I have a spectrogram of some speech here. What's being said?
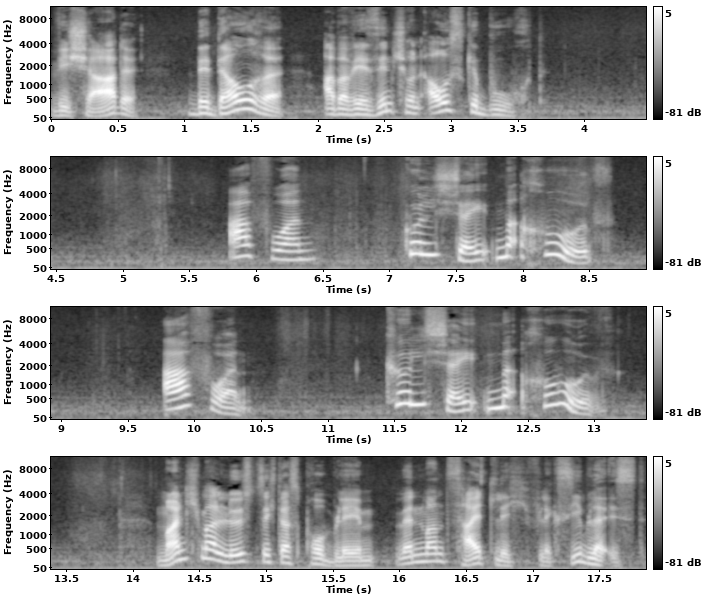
Wie schade. Bedauere, aber wir sind schon ausgebucht. عفوا كل شيء مأخوذ. عفوا كل شيء مأخوذ. Manchmal löst sich das Problem, wenn man zeitlich flexibler ist.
